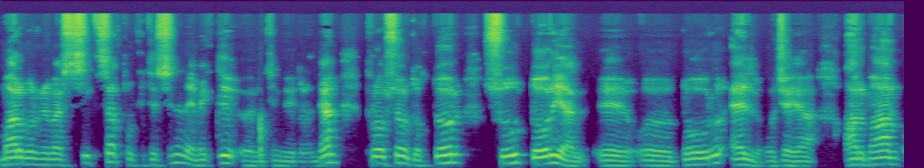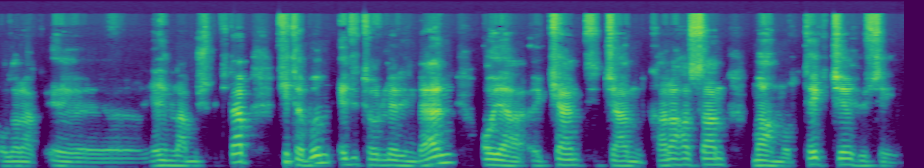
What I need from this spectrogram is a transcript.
Marmara Üniversitesi İktisat Fakültesi'nin emekli öğretim üyelerinden Profesör Doktor Suud Doğruel e, Doğru El Hoca'ya armağan olarak e, yayınlanmış bir kitap. Kitabın editörlerinden Oya Kent, Can Karahasan, Mahmut Tekçe, Hüseyin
